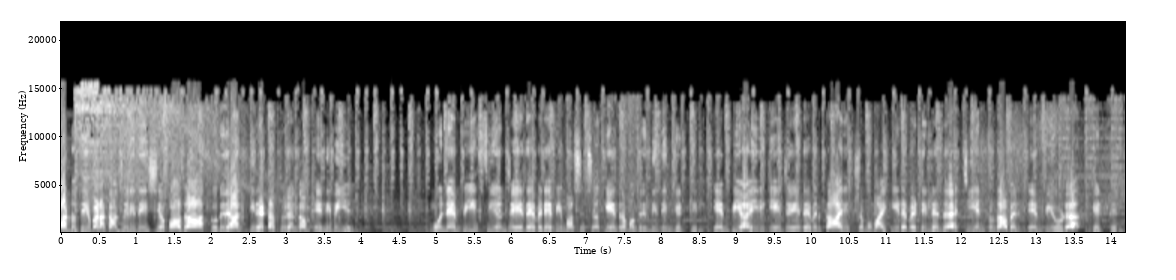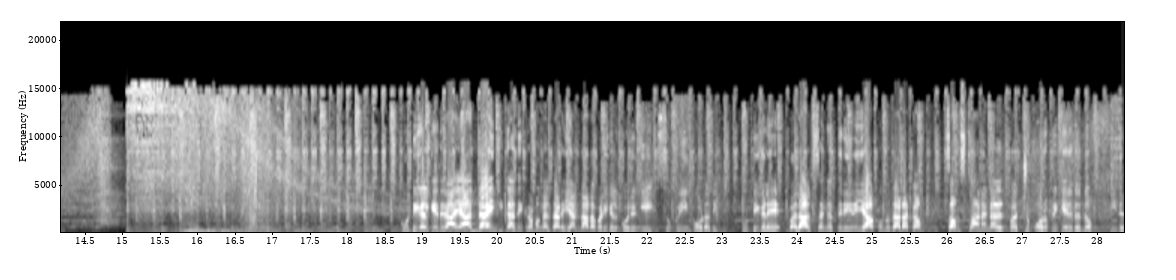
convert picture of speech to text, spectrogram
മണ്ണുത്തി വടക്കാഞ്ചേരി ദേശീയപാത കുതിരാൻ ഇരട്ട തുരങ്കം എന്നിവയിൽ മുൻ എം പി സി എൻ ജയദേവനെ വിമർശിച്ച് കേന്ദ്രമന്ത്രി നിതിൻ ഗഡ്കരി. എം പി ആയിരിക്കെ ജയദേവൻ കാര്യക്ഷമമായി ഇടപെട്ടില്ലെന്ന് ടി എൻ പ്രതാപൻ എം പിയോട് ഗഡ്കരി. കുട്ടികൾക്കെതിരായ ലൈംഗിക അതിക്രമങ്ങൾ തടയാൻ നടപടികൾക്കൊരുങ്ങി സുപ്രീം കോടതി. കുട്ടികളെ ബലാത്സംഗത്തിനിരയാക്കുന്നതടക്കം സംസ്ഥാനങ്ങൾ വച്ചു പൊറുപ്പിക്കരുതെന്നും ഇത്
